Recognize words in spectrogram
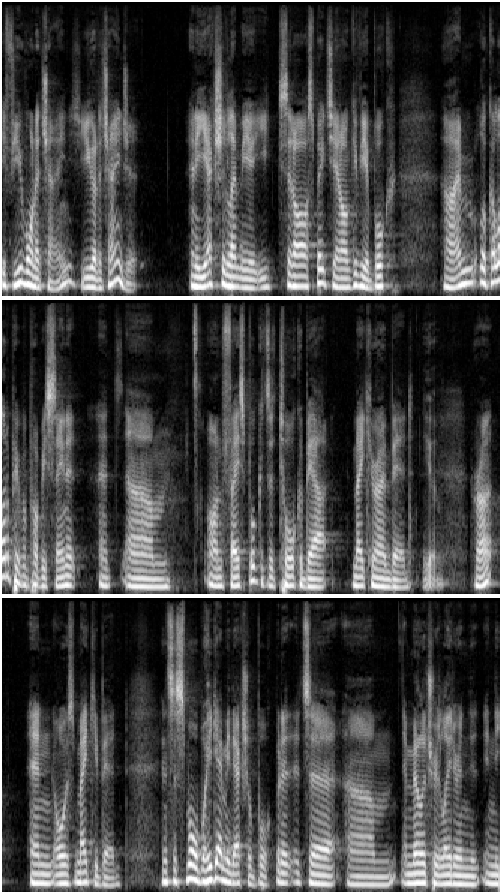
If you want to change, you got to change it. And he actually let me. He said, oh, "I'll speak to you, and I'll give you a book." Uh, and look, a lot of people have probably seen it at, um, on Facebook. It's a talk about make your own bed Yeah. right? And always make your bed. And it's a small book. He gave me the actual book, but it, it's a um, a military leader in the in the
